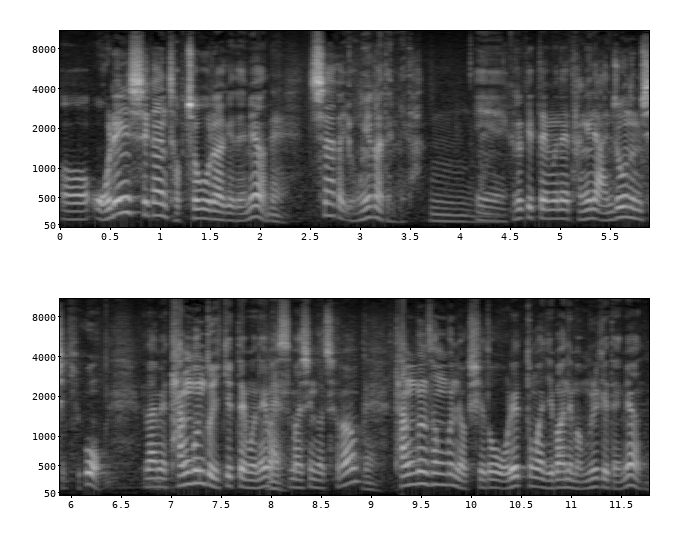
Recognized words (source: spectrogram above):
어, 오랜 시간 접촉을 하게 되면 네. 치아가 용해가 됩니다. 음. 예, 그렇기 때문에 당연히 안 좋은 음식이고 그다음에 당분도 있기 때문에 네. 말씀하신 것처럼 네. 당분 성분 역시도 오랫동안 입안에 머물게 되면 음.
